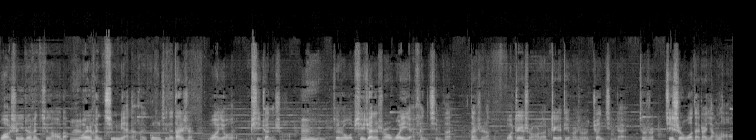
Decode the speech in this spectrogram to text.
我是一直很勤劳的，嗯。我也很勤勉啊，很恭勤的，但是我有疲倦的时候，嗯嗯。所以说我疲倦的时候，我也很勤奋，但是呢，我这个时候呢，这个地方就是倦勤斋，就是即使我在这儿养老，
